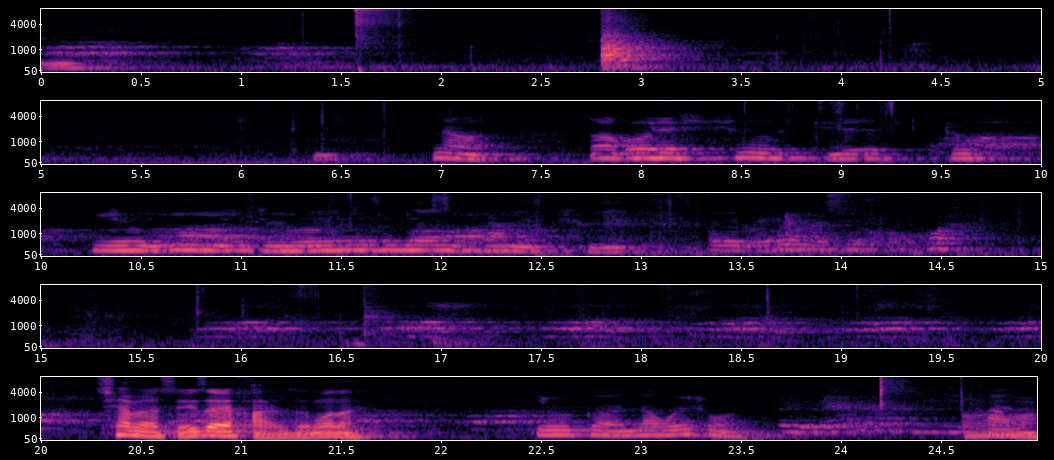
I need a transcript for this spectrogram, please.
嗯。那那会儿修剧就有一直两两去。他就没那个水好话。前面谁在喊什么呢？有个脑萎缩。他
